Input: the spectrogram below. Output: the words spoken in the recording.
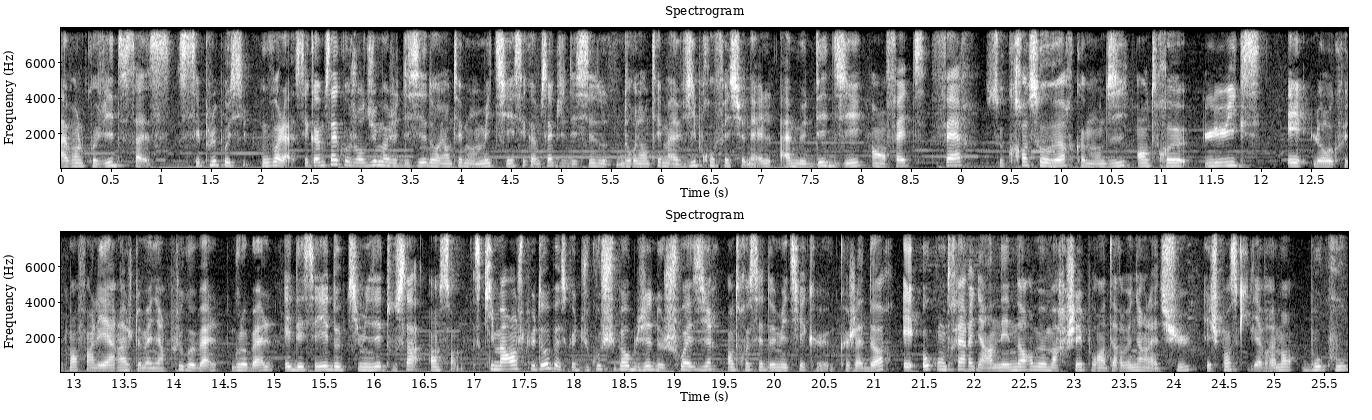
avant le Covid, ça c'est plus possible. Donc voilà, c'est comme ça qu'aujourd'hui moi j'ai décidé d'orienter mon métier, c'est comme ça que j'ai décidé d'orienter ma vie professionnelle, à me dédier à en fait faire ce crossover comme on dit entre l'UX et le recrutement, enfin les RH de manière plus globale, et d'essayer d'optimiser tout ça ensemble. Ce qui m'arrange plutôt parce que du coup je suis pas obligée de choisir entre ces deux métiers que, que j'adore. Et au contraire, il y a un énorme marché pour intervenir là-dessus et je pense qu'il y a vraiment beaucoup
